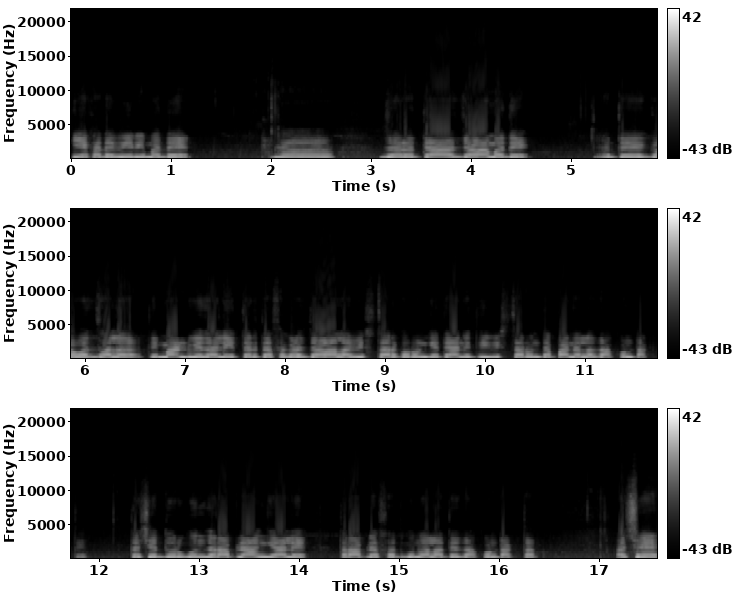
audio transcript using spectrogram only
की एखाद्या विहिरीमध्ये जर त्या जळामध्ये ते गवत झालं ती मांडवी झाली तर त्या सगळं जळाला विस्तार करून घेते आणि ती विस्तारून त्या पाण्याला झाकून टाकते. तसे दुर्गुण जर आपल्या अंगी आले तर आपल्या सद्गुणाला ते झाकून टाकतात. असे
